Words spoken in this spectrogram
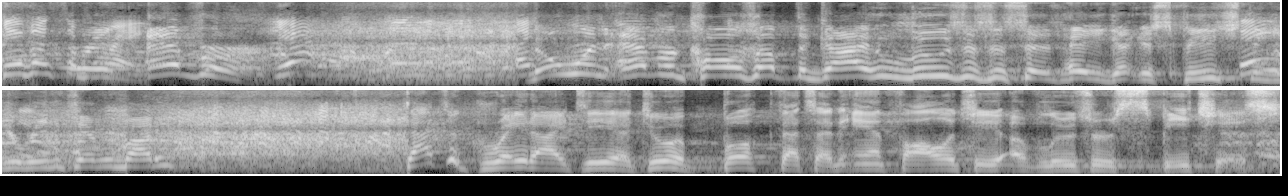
give us a break. Ever. Yeah. Like, No one ever calls up the guy who loses and says, "Hey, you got your speech? Did you you. read it to everybody?" That's a great idea. Do a book that's an anthology of losers' speeches.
